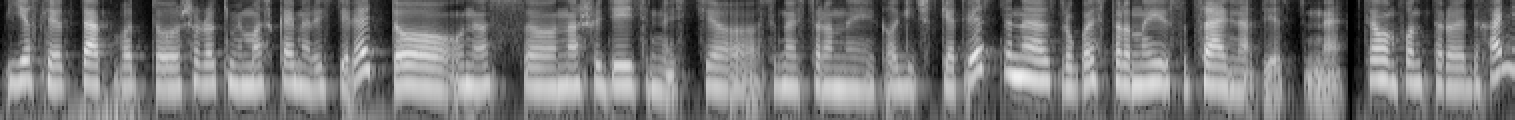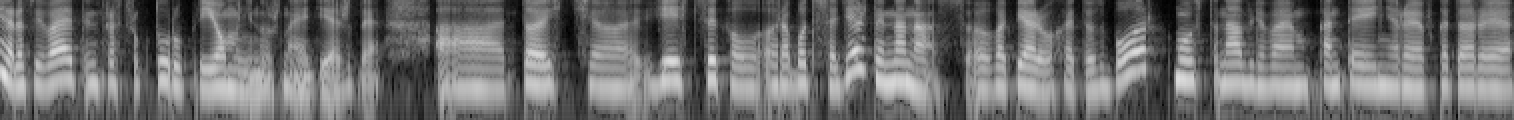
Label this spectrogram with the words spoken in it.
Если так вот э, широкими мазками разделять, то у нас э, наша деятельность, э, с одной стороны, экологически ответственная, с другой стороны, социально ответственная. В целом фонд «Второе дыхание» развивает инфраструктуру приема ненужной одежды. А, то есть весь цикл работы с одеждой на нас. Во-первых, это сбор. Мы устанавливаем контейнеры, в которые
